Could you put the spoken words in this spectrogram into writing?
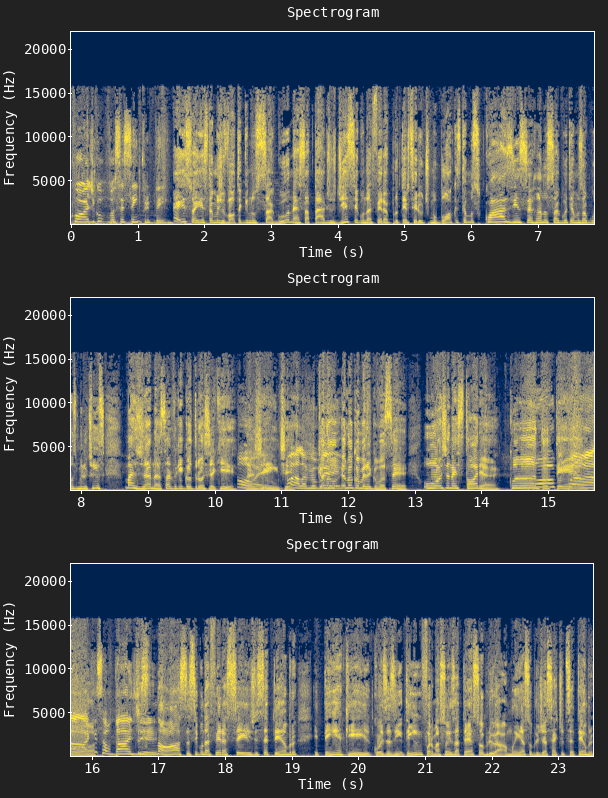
Código, você sempre bem. É isso aí, estamos de volta aqui no Sagu, nessa tarde de segunda-feira pro terceiro e último bloco. Estamos quase encerrando o Sagu, temos alguns minutinhos. Mas, Jana, sabe o que, que eu trouxe aqui Oi, gente? fala, meu Que eu, não, bem. eu não combinei com você? O Hoje na História. Quanto Opa, tempo! que saudade. Nossa, segunda-feira, 6 de setembro. E tem aqui coisas, tem informações até sobre amanhã, sobre o dia 7 de setembro.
